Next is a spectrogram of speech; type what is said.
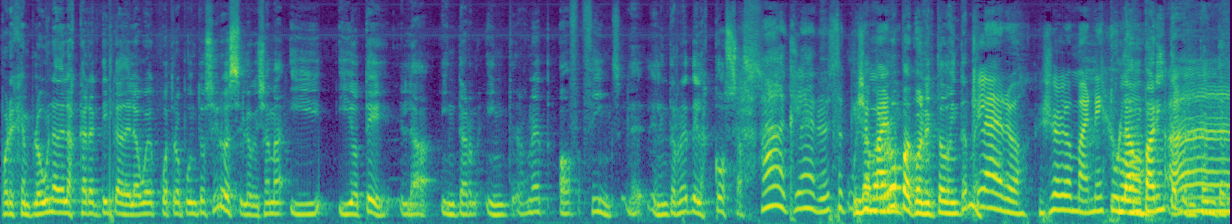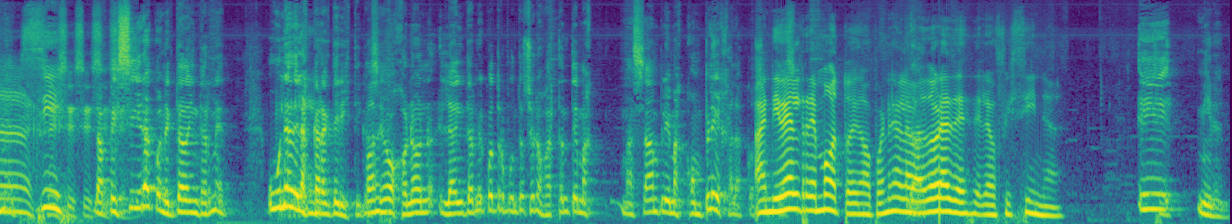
Por ejemplo, una de las características de la web 4.0 es lo que se llama I- IoT, la Inter- Internet of Things, el Internet de las cosas. Ah, claro, eso que yo lavarropa conectado a Internet. Claro, que yo lo manejo. Tu lamparita conectada a Ah, Internet. Sí. sí, sí, la sí, pecera conectada a Internet. Una de las características, eh, ojo, no, la Internet 4.0 es bastante más, más amplia y más compleja las cosas. A nivel remoto, digamos, poner la Claro. lavadora desde la oficina. Eh, miren,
